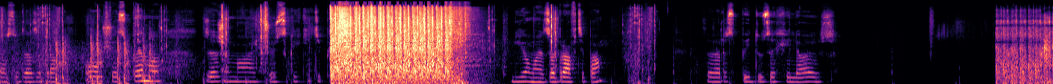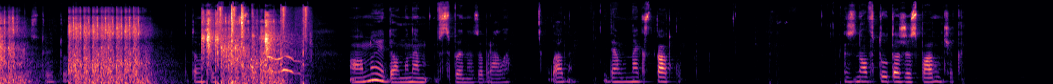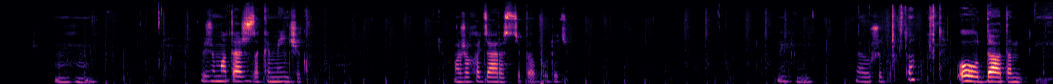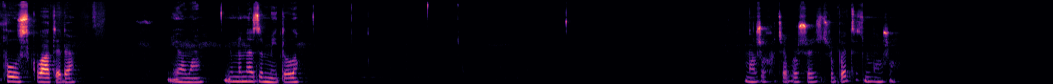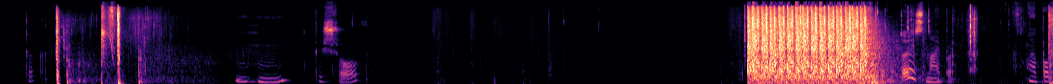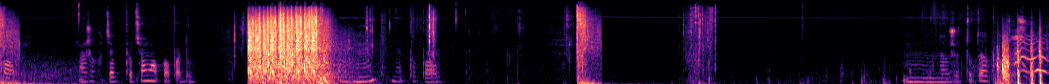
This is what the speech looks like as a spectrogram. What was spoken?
Я сюди забрав. О, ще спину зажимають щось, скільки тепер. Йома, забрав типа. Зараз піду захиляюсь. Стою тут. Потому що а, ну і да, мене в спину забрали. Ладно, йдемо в next катку. Знов тут аже спавнчик. Угу. Біжимо теж за камінчик. Може хоч зараз тебе будуть. Угу. Я вже тут. О, да, там фул склад іде. Йома, мене замітили. Може хоча б щось зробити зможу. Так. Угу, пішов. Ну, То є снайпер. Я попав. Може хоча б по цьому попаду. Угу, не попав. М, Мене вже тут окружили.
